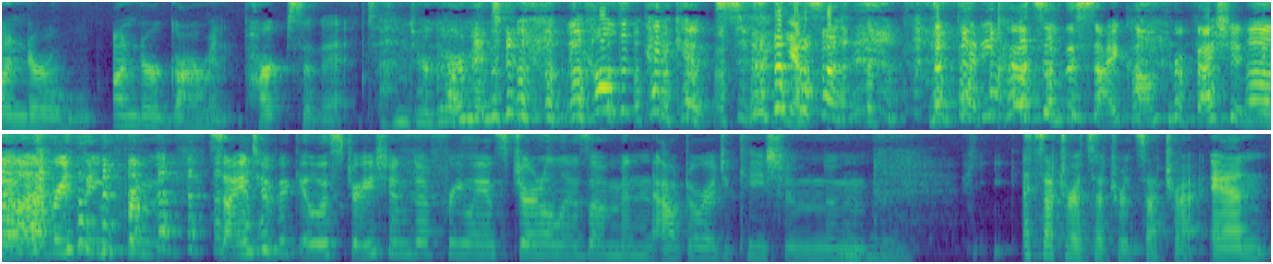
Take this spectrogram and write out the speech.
under undergarment parts of it. Undergarment. we called it petticoats. yes, the, the petticoats of the SciComm profession. You know, everything from scientific illustration to freelance journalism and outdoor education and mm-hmm. etc. etc. et cetera, et cetera. And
